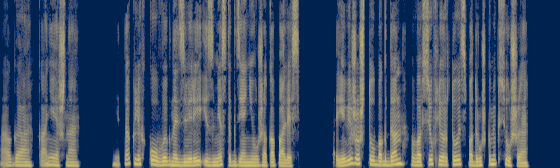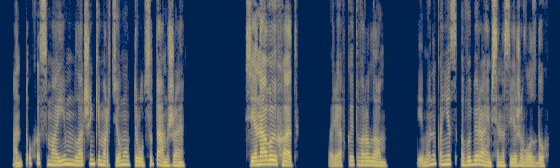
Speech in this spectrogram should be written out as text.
«Ага, конечно. Не так легко выгнать зверей из места, где они уже окопались. Я вижу, что Богдан вовсю флиртует с подружками Ксюши. Антоха с моим младшеньким Артемом трутся там же. «Все на выход!» — рявкает Варлам. И мы, наконец, выбираемся на свежий воздух.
